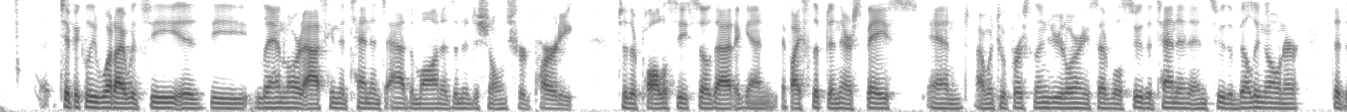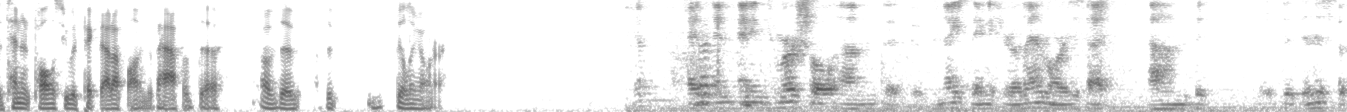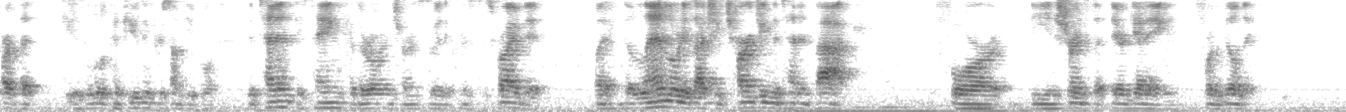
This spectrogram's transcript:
typically, what I would see is the landlord asking the tenant to add them on as an additional insured party to their policy so that again if i slipped in their space and i went to a personal injury lawyer and he said well sue the tenant and sue the building owner that the tenant policy would pick that up on the behalf of the of the building owner And, and, and in commercial, um, the, the nice thing, if you're a landlord, is that, um, the, the, and this is the part that is a little confusing for some people. The tenant is paying for their own insurance the way that Chris described it, but the landlord is actually charging the tenant back for the insurance that they're getting for the building.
